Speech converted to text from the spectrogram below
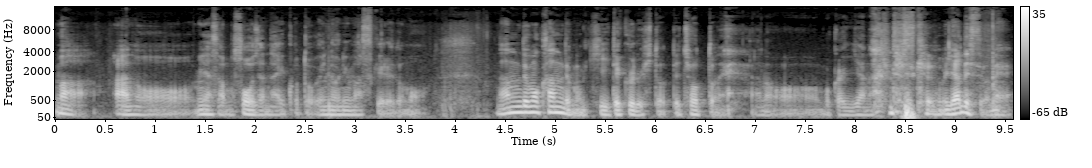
まああの皆さんもそうじゃないことを祈りますけれども何でもかんでも聞いてくる人ってちょっとねあの僕は嫌なんですけれども嫌ですよね。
